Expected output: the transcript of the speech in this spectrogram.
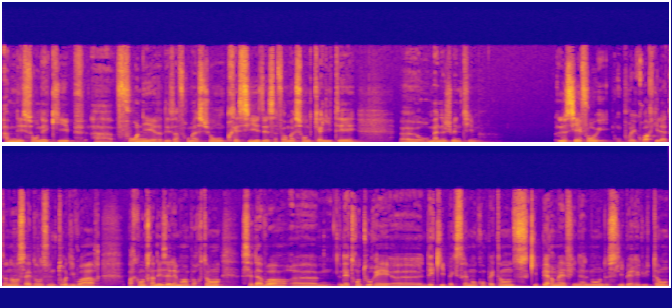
amener son équipe à fournir des informations précises, des informations de qualité euh, au management team. Le CFO, on pourrait croire qu'il a tendance à être dans une tour d'ivoire. Par contre, un des éléments importants, c'est d'avoir, euh, d'être entouré euh, d'équipes extrêmement compétentes, ce qui permet finalement de se libérer du temps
